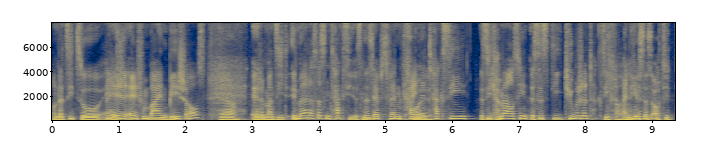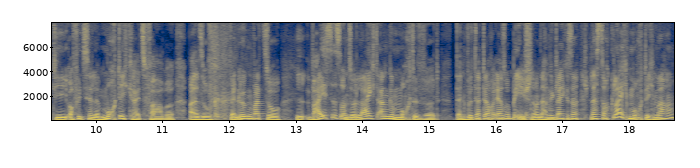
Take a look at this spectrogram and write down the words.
und das sieht so hell Elfenbein beige aus. Ja. Äh, man sieht immer, dass es ein Taxi ist, ne? Selbst wenn keine Voll. Taxi, es sieht immer aus wie, es ist die typische Taxifarbe. Eigentlich ist das auch die, die offizielle Muchtigkeitsfarbe. Also, wenn irgendwas so weiß ist und so leicht angemuchtet wird, dann wird das ja auch eher so beige. Ne? Und da haben die gleich gesagt, lass doch gleich muchtig machen,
